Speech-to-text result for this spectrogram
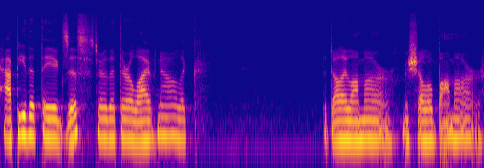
happy that they exist or that they're alive now, like the Dalai Lama or Michelle Obama or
